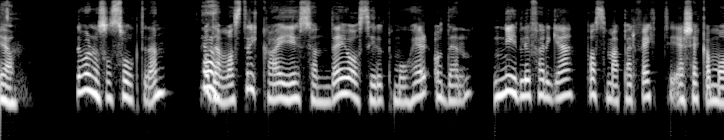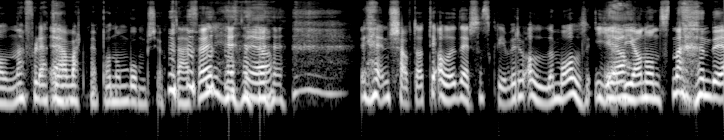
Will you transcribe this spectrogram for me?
Ja. Det var noen som solgte den, og Ja. den var strikka i Sunday og silk mohair, og den Nydelig farge, passer meg perfekt. Jeg sjekka målene, fordi jeg Ja. har vært med på noen bomkjøp der før. Ja. En shout-out til alle dere som skriver alle mål i Ja. de annonsene. Det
